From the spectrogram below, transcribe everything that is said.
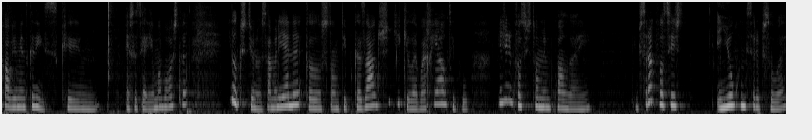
que obviamente que disse que esta série é uma bosta. E ele questionou-se à Mariana, que eles estão tipo casados, e aquilo é bem real, tipo, imaginem que vocês estão mesmo com alguém, tipo, será que vocês iam conhecer a pessoa?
